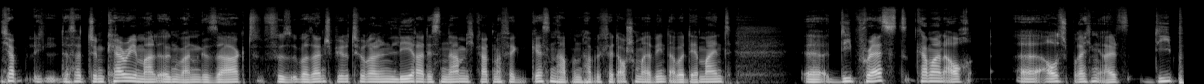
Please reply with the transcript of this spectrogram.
ich habe, das hat Jim Carrey mal irgendwann gesagt, für, über seinen spirituellen Lehrer, dessen Namen ich gerade mal vergessen habe und habe ich vielleicht auch schon mal erwähnt, aber der meint, äh, depressed kann man auch äh, aussprechen als deep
